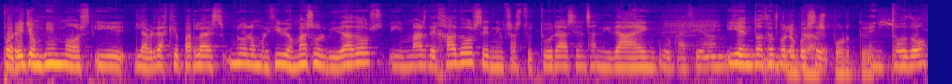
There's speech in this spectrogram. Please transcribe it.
por ellos mismos y la verdad es que Parla es uno de los municipios más olvidados y más dejados en infraestructuras, en sanidad, en educación y entonces bueno pues eh, en todo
